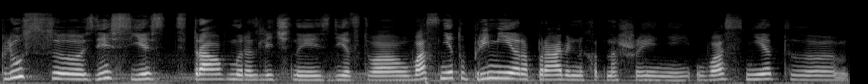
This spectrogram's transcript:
Плюс э, здесь есть травмы различные с детства, у вас нету примера правильных отношений, у вас нет э,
